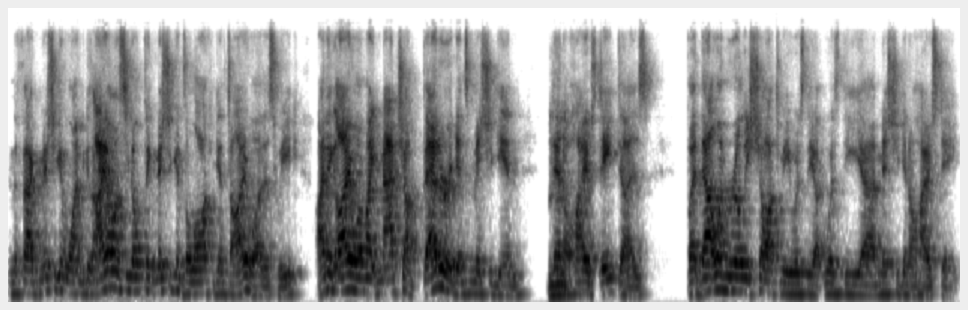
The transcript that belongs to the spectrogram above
in the fact Michigan won because I honestly don't think Michigan's a lock against Iowa this week. I think Iowa might match up better against Michigan than mm-hmm. Ohio State does. But that one really shocked me was the was the uh, Michigan Ohio State.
